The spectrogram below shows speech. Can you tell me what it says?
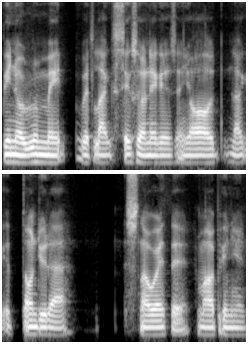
being a roommate with like six other niggas and y'all like don't do that. It's not worth it, in my opinion.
